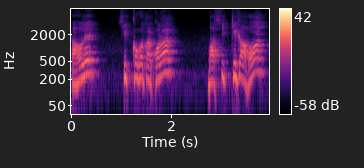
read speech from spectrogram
তাহলে শিক্ষকতা করার বা শিক্ষিকা হওয়ার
